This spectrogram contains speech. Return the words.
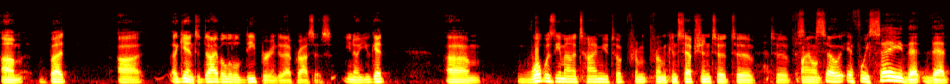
Um, but. Uh, again, to dive a little deeper into that process, you know, you get um, what was the amount of time you took from, from conception to, to, to final? So, if we say that, that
